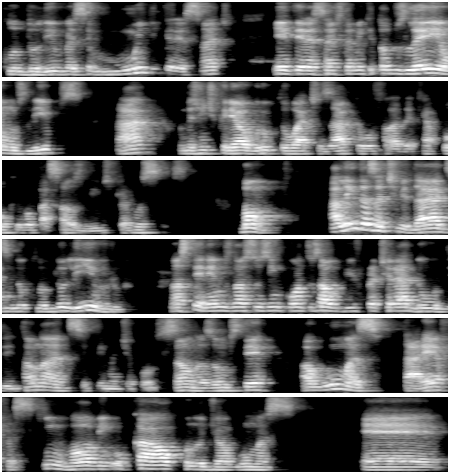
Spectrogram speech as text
o Clube do Livro vai ser muito interessante e é interessante também que todos leiam os livros, tá? Quando a gente criar o grupo do WhatsApp, que eu vou falar daqui a pouco, eu vou passar os livros para vocês. Bom, além das atividades do Clube do Livro, nós teremos nossos encontros ao vivo para tirar dúvida. Então, na disciplina de evolução, nós vamos ter algumas tarefas que envolvem o cálculo de algumas, é,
